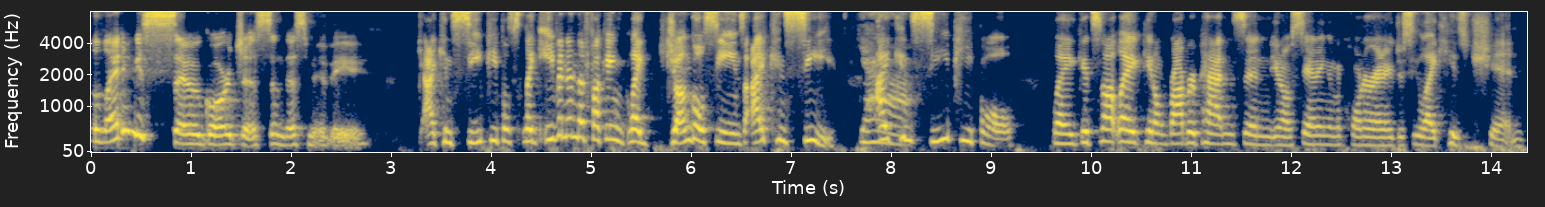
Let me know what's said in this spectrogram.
The lighting is so gorgeous in this movie. I can see people's like even in the fucking like jungle scenes. I can see. yeah I can see people. Like it's not like you know Robert Pattinson, you know, standing in the corner and I just see like his chin.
